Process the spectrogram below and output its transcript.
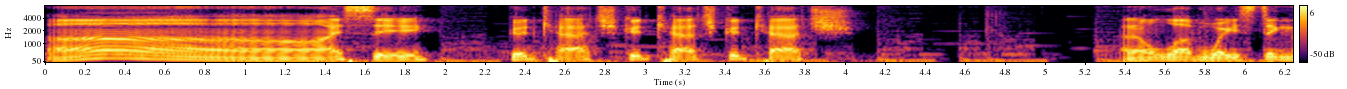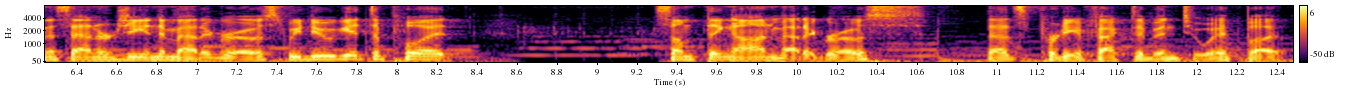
Oh, I see. Good catch, good catch, good catch. I don't love wasting this energy into Metagross. We do get to put something on Metagross. That's pretty effective into it, but...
